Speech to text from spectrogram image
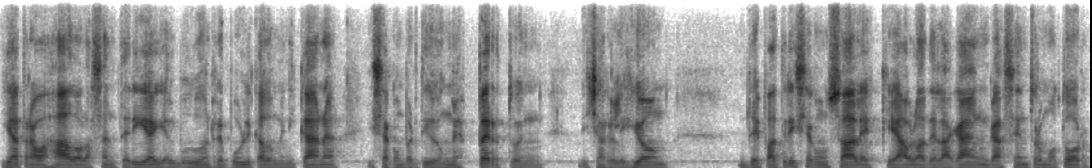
y ha trabajado la santería y el vudú en República Dominicana y se ha convertido en un experto en dicha religión, de Patricia González, que habla de la ganga, centro motor,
